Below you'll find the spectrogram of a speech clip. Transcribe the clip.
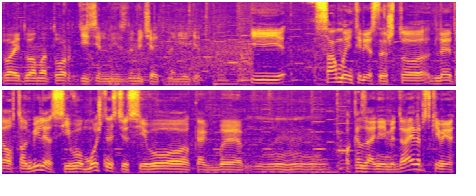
2.2 мотор дизельный замечательно едет. И самое интересное, что для этого автомобиля с его мощностью, с его как бы показаниями драйверскими,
